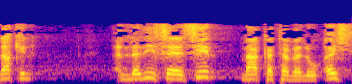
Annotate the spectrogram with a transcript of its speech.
لكن الذي سيسير ما كتب له إيش؟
